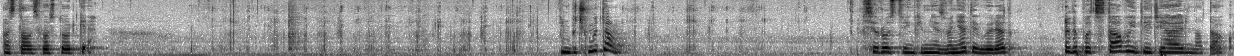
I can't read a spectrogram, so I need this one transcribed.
осталась в восторге. Почему-то все родственники мне звонят и говорят, это подстава или реально так?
